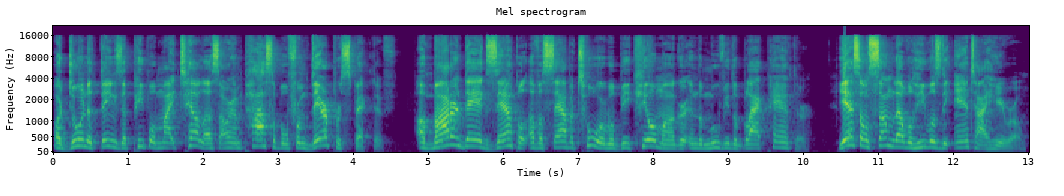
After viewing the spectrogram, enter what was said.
or doing the things that people might tell us are impossible from their perspective. A modern day example of a saboteur will be Killmonger in the movie The Black Panther. Yes, on some level, he was the anti hero,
